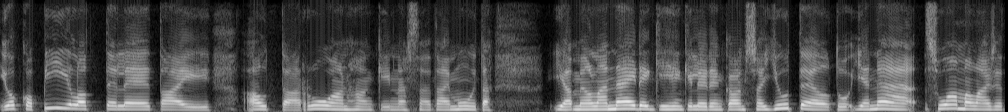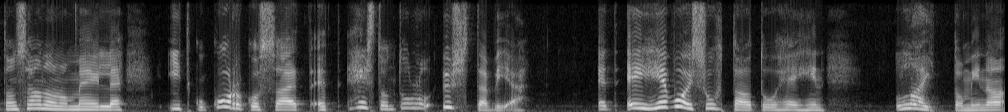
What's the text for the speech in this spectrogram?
joko piilottelee tai auttaa ruoanhankinnassa tai muita. Ja me ollaan näidenkin henkilöiden kanssa juteltu ja nämä suomalaiset on sanonut meille itku kurkussa, että, että heistä on tullut ystäviä. Että ei he voi suhtautua heihin laittomina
